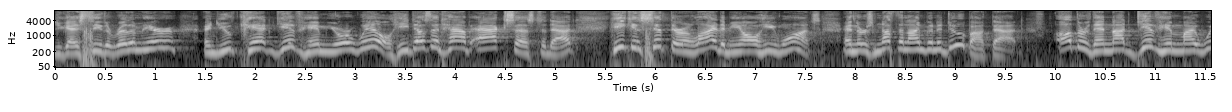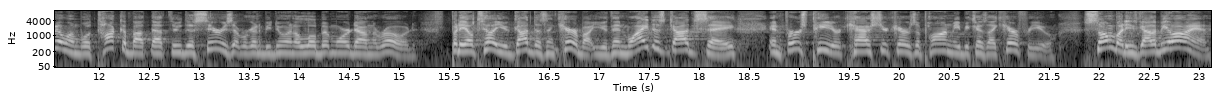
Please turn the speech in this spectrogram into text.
You guys see the rhythm here? And you can't give him your will. He doesn't have access to that. He can sit there and lie to me all he wants. And there's nothing I'm going to do about that other than not give him my will. And we'll talk about that through this series that we're going to be doing a little bit more down the road. But he'll tell you God doesn't care about you. Then why does God say in 1 Peter, cast your cares upon me because I care for you? Somebody's got to be lying.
